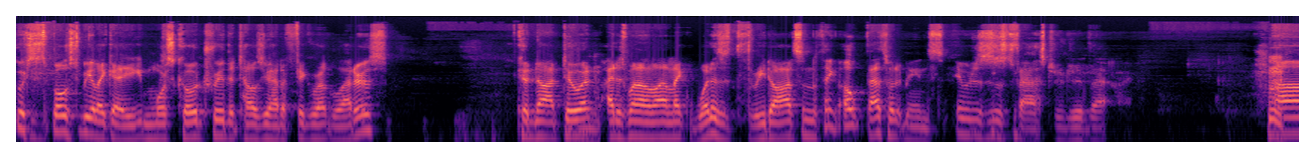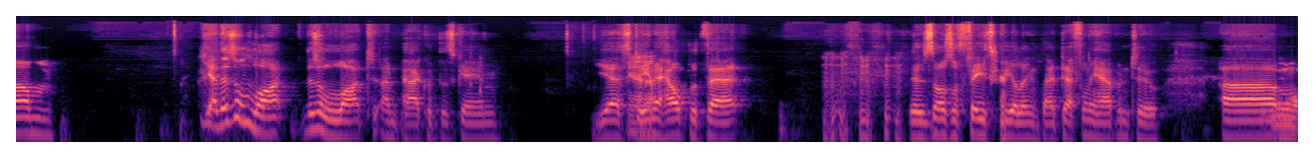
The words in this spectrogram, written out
which is supposed to be like a Morse code tree that tells you how to figure out the letters. Could not do it. Mhm. I just went online like, what is three dots in the thing? Oh, that's what it means. It was just faster to do that. Hmm. um, yeah, there's a lot. There's a lot to unpack with this game. Yes, Yeah. Dana helped with that. There's also face peeling that definitely happened too. Um,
